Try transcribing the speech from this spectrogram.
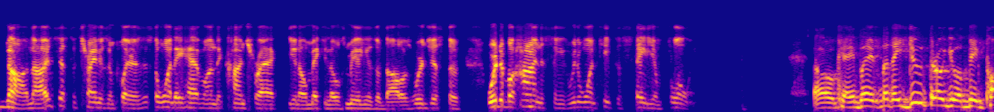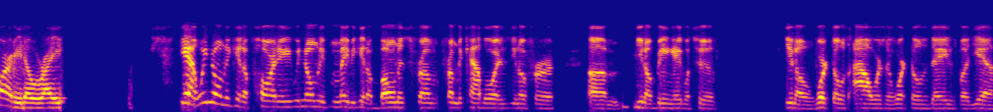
No, no, it's just the trainers and players. It's the one they have under contract, you know, making those millions of dollars. We're just the we're the behind the scenes. We're the one to keep the stadium flowing. Okay, but but they do throw you a big party though, right? Yeah, we normally get a party. We normally maybe get a bonus from from the Cowboys, you know, for um, you know, being able to, you know, work those hours and work those days. But yeah,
